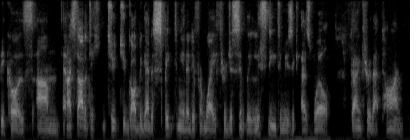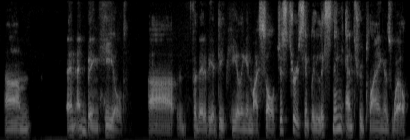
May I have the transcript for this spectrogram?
because, um, and I started to, to, to, God began to speak to me in a different way through just simply listening to music as well, going through that time um, and, and being healed uh, for there to be a deep healing in my soul just through simply listening and through playing as well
